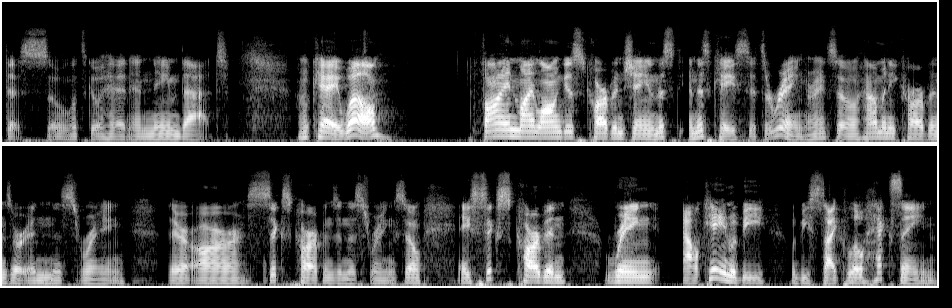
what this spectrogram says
this. So let's go ahead and name that. Okay, well, find my longest carbon chain. In this in this case, it's a ring, right? So how many carbons are in this ring? There are six carbons in this ring. So a six carbon ring alkane would be would be cyclohexane.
